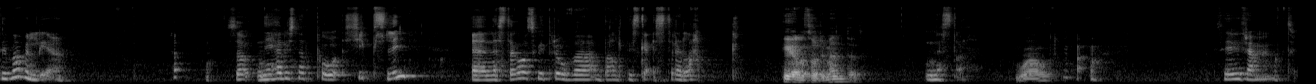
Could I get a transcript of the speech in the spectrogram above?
det var väl det. Så ni har lyssnat på Chipsliv. Eh, Nästa gång ska vi prova Baltiska Estrella. Hela sortimentet. Nästan. Wow. ser vi fram emot.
